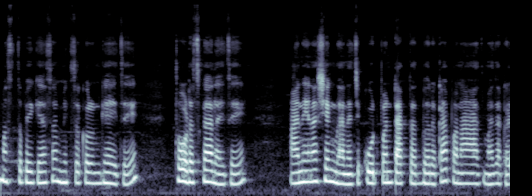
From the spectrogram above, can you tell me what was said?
मस्तपैकी असं मिक्स करून घ्यायचं आहे थोडंच घालायचं आहे आणि ना शेंगदाण्याचे कूट पण टाकतात बरं का पण आज माझ्याकडे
